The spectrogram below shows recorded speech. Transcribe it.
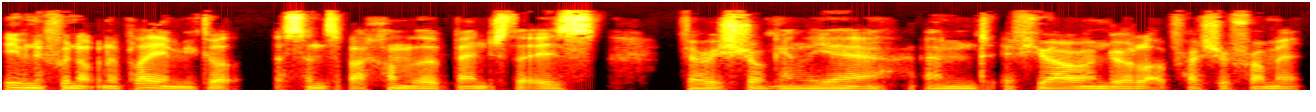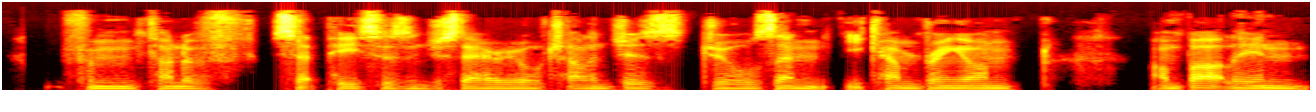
even if we're not going to play him, you've got a centre back on the bench that is very strong in the air. And if you are under a lot of pressure from it, from kind of set pieces and just aerial challenges, Jules, then you can bring on, on Bartley and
